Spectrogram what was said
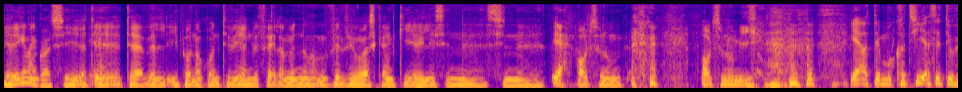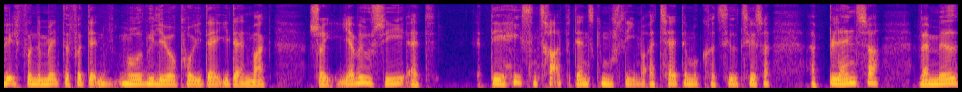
ja, det kan man godt sige, og det, ja. det er vel i bund og grund det, vi anbefaler, men nu vil vi jo også gerne give Ali sin, øh, sin øh, ja. autonom, autonomi. ja, og demokrati, altså det er jo helt fundamentet for den måde, vi lever på i dag i Danmark. Så jeg vil jo sige, at det er helt centralt for danske muslimer at tage demokratiet til sig, at blande sig, være med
